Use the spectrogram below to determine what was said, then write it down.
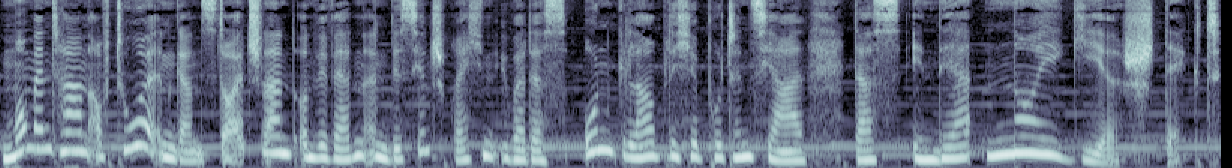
Momentan auf Tour in ganz Deutschland und wir werden ein bisschen sprechen über das unglaubliche Potenzial, das in der Neugier steckt.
